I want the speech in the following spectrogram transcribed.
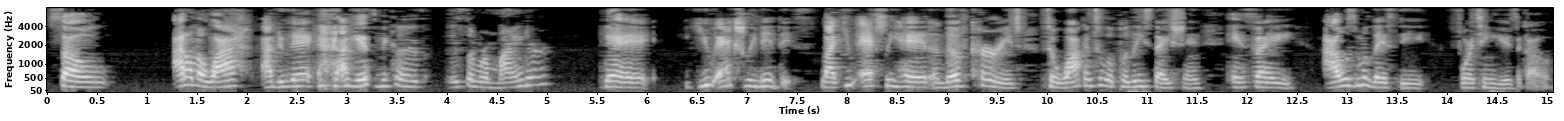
So I don't know why I do that. I guess because it's a reminder that you actually did this. Like you actually had enough courage to walk into a police station and say, I was molested 14 years ago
